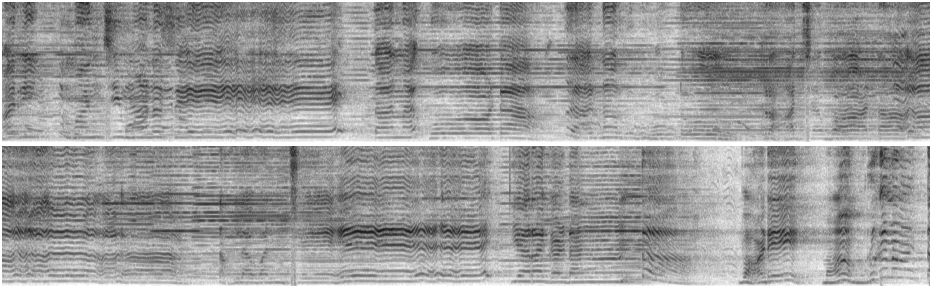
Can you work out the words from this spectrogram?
మరి మంచి మనసే తన కోట తన రూటు రాచబాట. తల వంచే ఎరగడంట. వాడే మా మురుగనంట.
